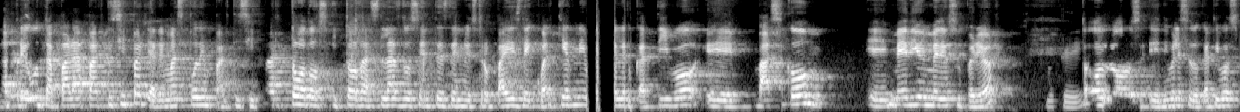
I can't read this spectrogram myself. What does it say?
la pregunta, para participar y además pueden participar todos y todas las docentes de nuestro país de cualquier nivel educativo eh, básico, eh, medio y medio superior. Todos los eh, niveles educativos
